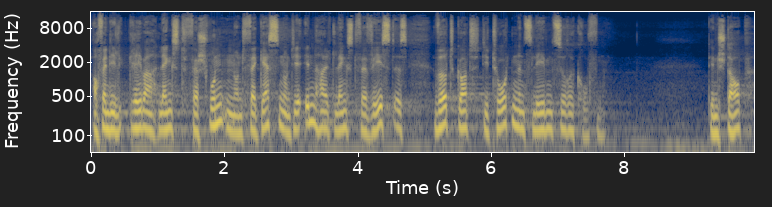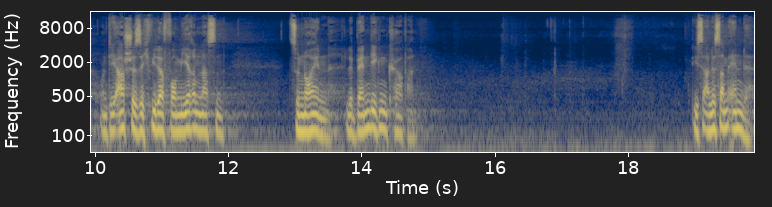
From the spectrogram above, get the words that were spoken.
Auch wenn die Gräber längst verschwunden und vergessen und ihr Inhalt längst verwest ist, wird Gott die Toten ins Leben zurückrufen, den Staub und die Asche sich wieder formieren lassen zu neuen, lebendigen Körpern. Dies alles am Ende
